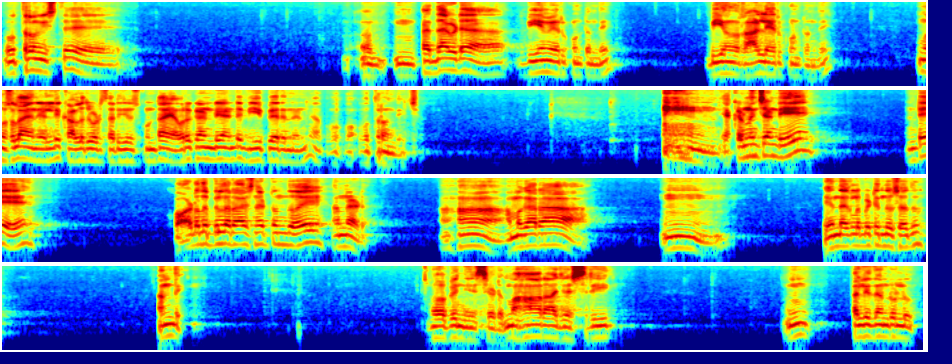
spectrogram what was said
ఉత్తరం ఇస్తే పెద్ద ఆవిడ బియ్యం ఏరుకుంటుంది. బియ్యం రాళ్ళు ఏరుకుంటుంది. ముసలాయన వెళ్ళి కళ్ళజోడు సరి చేసుకుంటా ఎవరికండి అంటే మీ పేరేనండి ఉత్తరం తెచ్చు ఎక్కడి నుంచి అండి అంటే కోడల పిల్ల రాసినట్టుందో అన్నాడు. ఆహా అమ్మగారా ఏం తగలబెట్టిందో చదువు. అంది. ఓపెన్ చేశాడు. మహారాజశ్రీ తల్లిదండ్రులు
